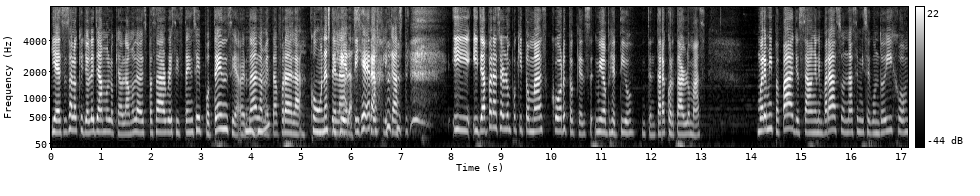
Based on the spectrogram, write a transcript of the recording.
Y eso es a lo que yo le llamo, lo que hablamos la vez pasada, resistencia y potencia, ¿verdad? La metáfora de la... Con unas de la tijeras. tijera. lo explicaste. Y, y ya para hacerlo un poquito más corto, que es mi objetivo, intentar acortarlo más. Muere mi papá, yo estaba en el embarazo, nace mi segundo hijo,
